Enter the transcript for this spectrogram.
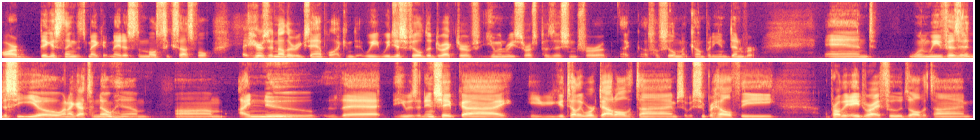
our biggest thing that's make it made us the most successful. Here's another example. I can we, we just filled the director of human resource position for a, a, a fulfillment company in Denver, and when we visited the CEO and I got to know him, um, I knew that he was an in shape guy. He, you could tell he worked out all the time, so he was super healthy. Probably ate right foods all the time.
